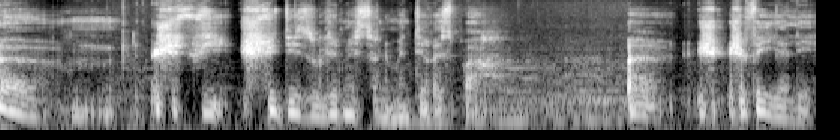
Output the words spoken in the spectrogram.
Euh, je suis, je suis désolé, mais ça ne m'intéresse pas. Euh, je, je vais y aller.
